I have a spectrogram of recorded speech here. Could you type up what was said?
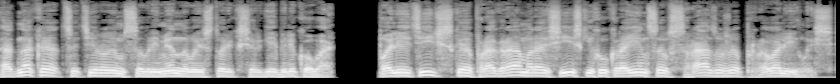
Однако, цитируем современного историка Сергея Белякова, политическая программа российских украинцев сразу же провалилась.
